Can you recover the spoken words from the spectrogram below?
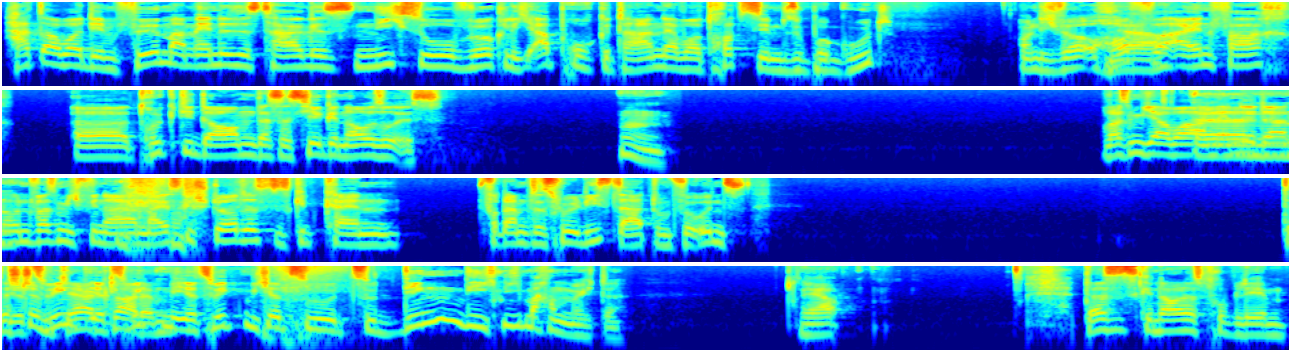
hat aber dem Film am Ende des Tages nicht so wirklich Abbruch getan. Der war trotzdem super gut. Und ich hoffe ja. einfach, äh, drück die Daumen, dass das hier genauso ist. Hm. Was mich aber am ähm. Ende dann und was mich final am meisten stört, ist, es gibt kein verdammtes Release-Datum für uns. Das ihr stimmt, zwingt, ja, ihr, klar, zwingt, ihr zwingt mich ja zu, zu Dingen, die ich nicht machen möchte. Ja, das ist genau das Problem.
